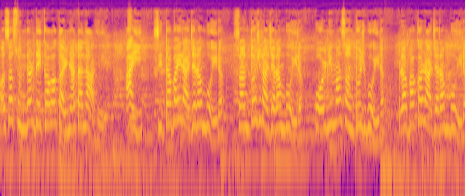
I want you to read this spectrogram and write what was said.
असा सुंदर देखावा करण्यात आला आहे. आई सीताबाई राजाराम भोईर संतोष राजाराम भोईर पौर्णिमा संतोष भोईर प्रभाकर राजाराम भोईर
